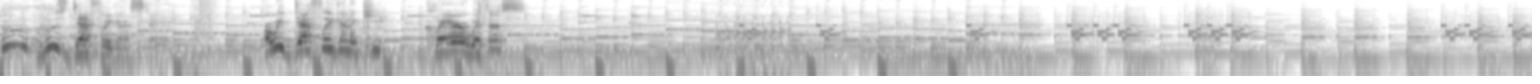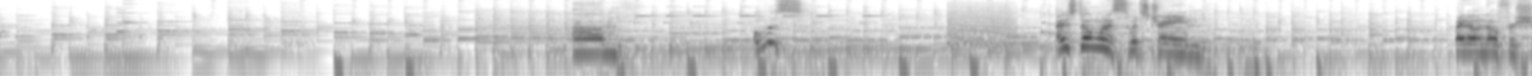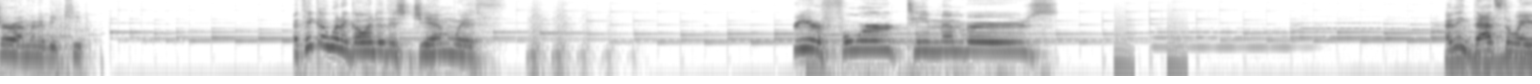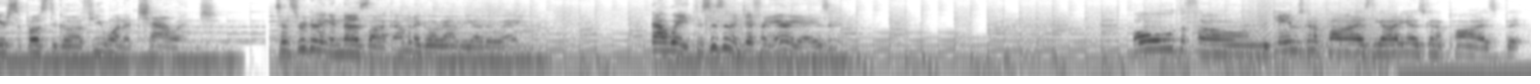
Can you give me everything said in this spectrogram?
who who's definitely gonna stay? Are we definitely gonna keep Claire with us? Um, what was... I just don't want to switch train I don't know for sure I'm going to be keeping. I think I want to go into this gym with three or four team members. I think that's the way you're supposed to go if you want a challenge. Since we're doing a Nuzlocke, I'm gonna go around the other way. Now wait, this isn't a different area, is it? Hold the phone, the game's gonna pause, the audio's gonna pause, but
